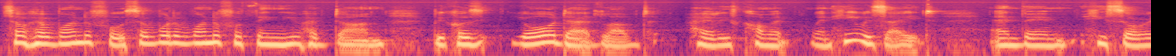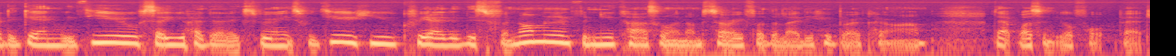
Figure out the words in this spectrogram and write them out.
So how wonderful. So what a wonderful thing you have done because your dad loved Halley's Comet when he was eight and then he saw it again with you. So you had that experience with you. You created this phenomenon for Newcastle and I'm sorry for the lady who broke her arm. That wasn't your fault, Dad.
